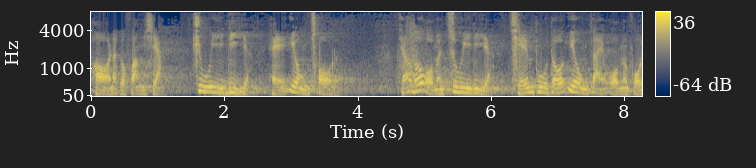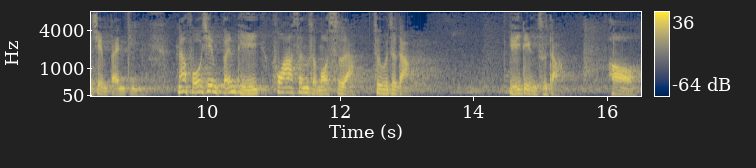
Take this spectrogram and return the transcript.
哦那个方向，注意力呀，哎用错了。假如说我们注意力呀，全部都用在我们佛性本体，那佛性本体发生什么事啊？知不知道？一定知道。哦。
